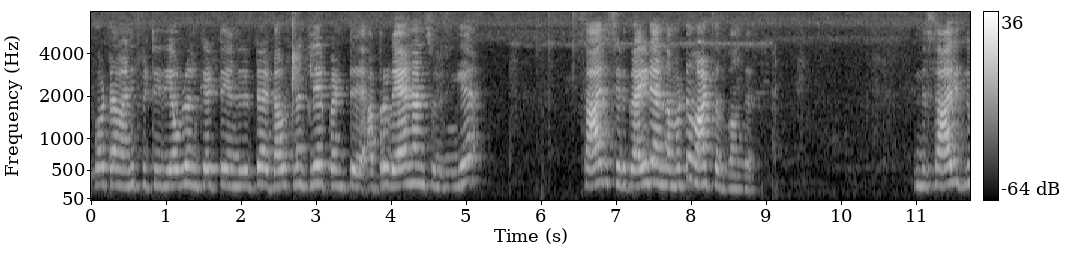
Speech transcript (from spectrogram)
ஃபோட்டோவை அனுப்பிட்டு இது எவ்வளோன்னு கேட்டு எங்ககிட்ட டவுட்லாம் கிளியர் பண்ணிட்டு அப்புறம் வேணான்னு சொல்லுவீங்க சாரீஸ் எடுக்கிற ஐடியா இருந்தால் மட்டும் வாட்ஸ்அப் வாங்க. இந்த சாரிக்கு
